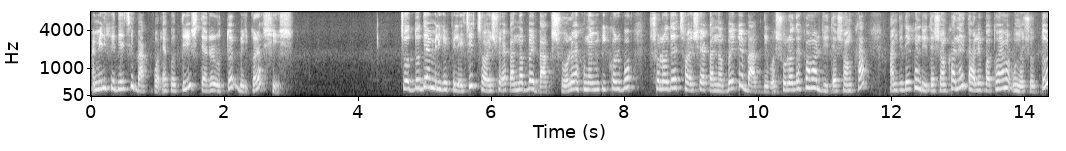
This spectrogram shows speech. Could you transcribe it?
আমি লিখে দিয়েছি বাকফল। একত্রিশ, তেরোর উত্তর বের করা শেষ। চোদ্দ দিয়ে আমি লিখে ফেলেছি ছয়শো একানব্বই বাঘ ষোলো। এখন আমি কি করব? ষোলো দিয়ে ছয়শো একানব্বইকে বাঘ দিব। ষোলো দেখো আমার দুইটা সংখ্যা। আমি যদি এখানে দুইটা সংখ্যা নেই, তাহলে কত হয় আমার উনসত্তর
